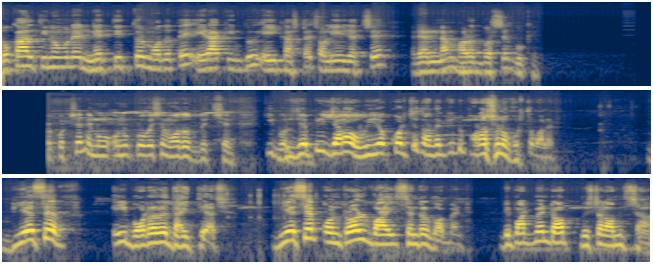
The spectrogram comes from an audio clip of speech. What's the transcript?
লোকাল তৃণমূলের নেতৃত্বর মদতে এরা কিন্তু এই কাজটা চালিয়ে যাচ্ছে র্যান্ডাম ভারতবর্ষের বুকে। করছেন এবং অনুপ্রবেশে মদত দিচ্ছেন। কি বিজেপি যারা অভিযোগ করছে তাদেরকে একটু পড়াশুনো করতে বলেন। বিএসএফ এই বর্ডারের দায়িত্বে আছে। BSF controlled by central government department of mister Amit Shah.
